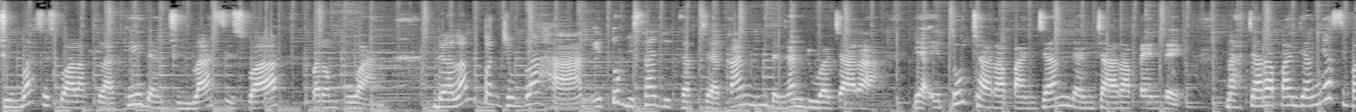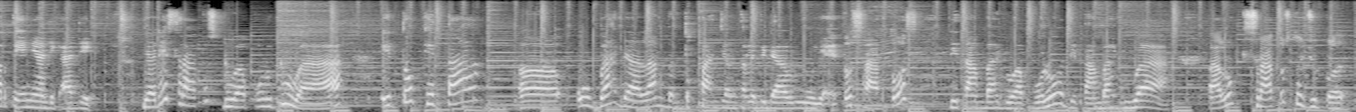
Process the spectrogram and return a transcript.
jumlah siswa laki-laki dan jumlah siswa perempuan. Dalam penjumlahan itu bisa dikerjakan dengan dua cara, yaitu cara panjang dan cara pendek. Nah, cara panjangnya seperti ini adik-adik. Jadi 122 itu kita uh, ubah dalam bentuk panjang terlebih dahulu, yaitu 100 ditambah 20 ditambah 2. Lalu 117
